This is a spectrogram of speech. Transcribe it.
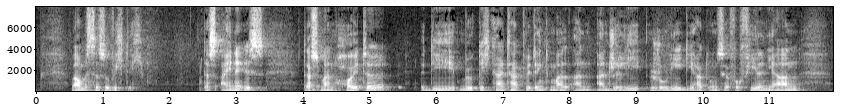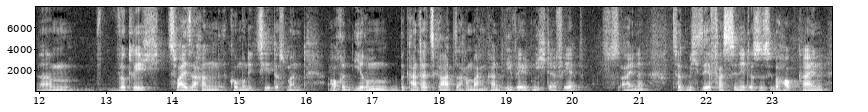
Warum ist das so wichtig? Das eine ist, dass man heute die Möglichkeit hat, wir denken mal an Angélie Jolie, die hat uns ja vor vielen Jahren ähm, wirklich zwei Sachen kommuniziert, dass man auch in ihrem Bekanntheitsgrad Sachen machen kann, die die Welt nicht erfährt. Das ist eine. Das hat mich sehr fasziniert, dass es überhaupt kein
